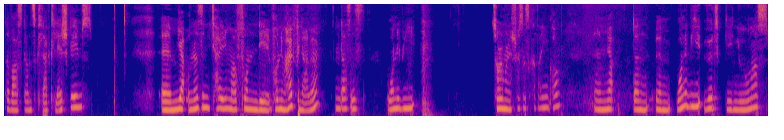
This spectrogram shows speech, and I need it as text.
Da war es ganz klar Clash Games. Ähm, ja, und das sind die Teilnehmer von, de von dem Halbfinale. Und das ist Wannabe. Sorry, meine Schwester ist gerade reingekommen. Ähm, ja, dann ähm, Wannabe wird gegen Jonas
